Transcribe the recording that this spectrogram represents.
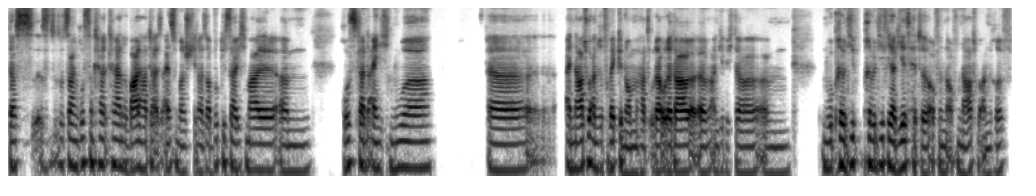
dass sozusagen Russland keine, keine andere Wahl hatte, als einzumarschieren. Also wirklich, sage ich mal, ähm, Russland eigentlich nur äh, einen NATO-Angriff vorweggenommen hat oder, oder da äh, angeblich da ähm, nur präventiv, präventiv reagiert hätte auf einen, auf einen NATO-Angriff.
